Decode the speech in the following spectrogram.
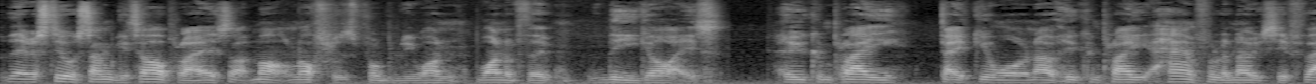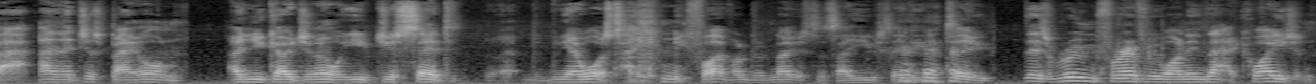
there are still some guitar players like Mark Knopfler's probably one one of the the guys who can play Dave Gilmour and other who can play a handful of notes if that and they're just bang on and you go do you know what you've just said you know what's taken me 500 notes to say you've said it too there's room for everyone in that equation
